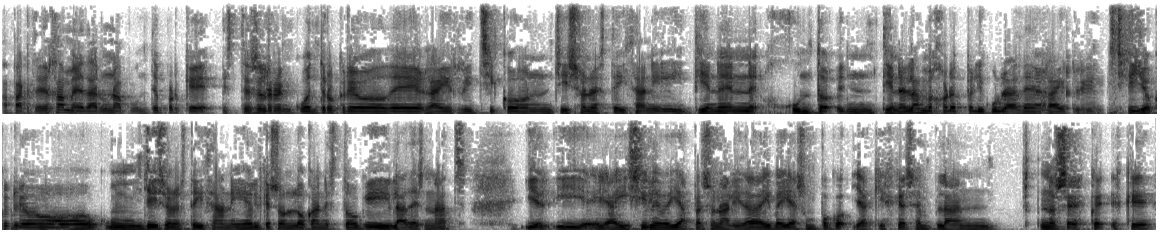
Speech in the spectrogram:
aparte, déjame dar un apunte porque este es el reencuentro, creo, de Guy Ritchie con Jason Statham y tienen junto, tienen las mejores películas de Guy Ritchie, yo creo, Jason Statham y él, que son Locan Stock y la de Snatch, y, ahí sí le veías personalidad, ahí veías un poco, y aquí es que es en plan, no sé, es que, es que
